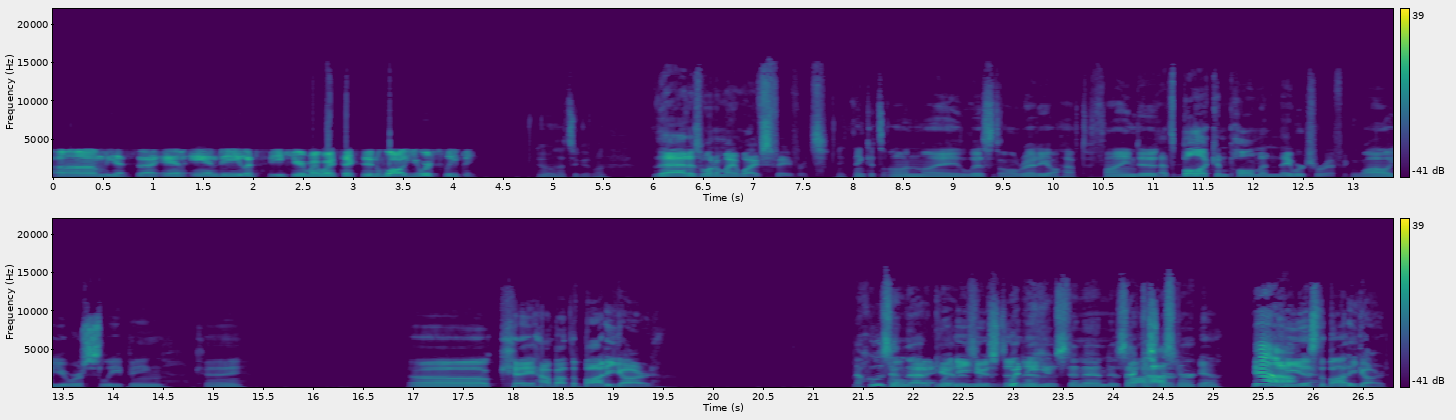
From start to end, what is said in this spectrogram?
Um, yes, I am Andy. Let's see here. My wife texted in while you were sleeping. Oh, that's a good one. That is one of my wife's favorites. I think it's on my list already. I'll have to find it. That's Bullock and Pullman. They were terrific. While you were sleeping. Okay. Uh, okay. How about the bodyguard? Now, who's in that again? Whitney Is Houston Whitney and Houston, and is that Costner? Yeah. Yeah. He is the bodyguard.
